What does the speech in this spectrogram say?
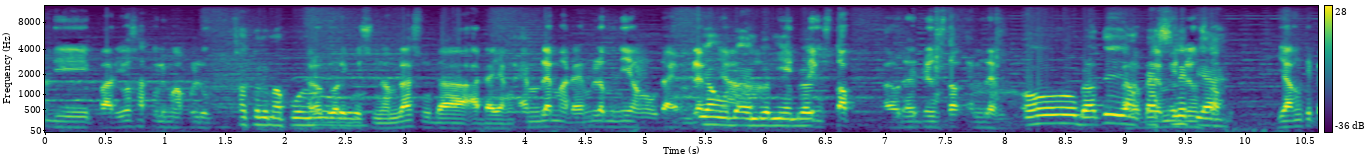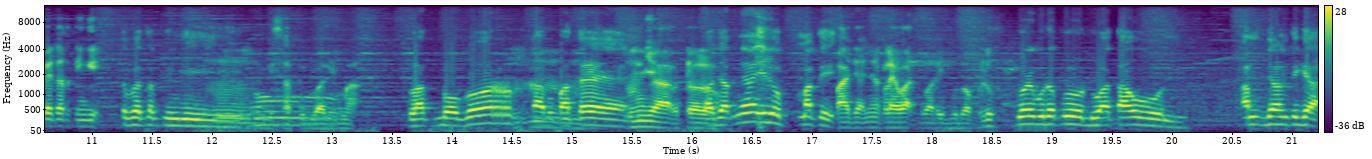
di Vario 150. 150 Kalau 2019 udah ada yang emblem, ada emblem ini yang udah emblemnya. Yang udah emblemnya, berarti- stop. Kalau udah idling stop emblem. oh berarti yang Kalau belum facelift ya stop, yang tipe tertinggi tipe tertinggi hmm, oh. di 125. Plat Bogor Hmm. kabupaten Hmm, ya betul. pajaknya hidup mati Pajaknya kelewat 2020. 2020 2 tahun Am- jalan 3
